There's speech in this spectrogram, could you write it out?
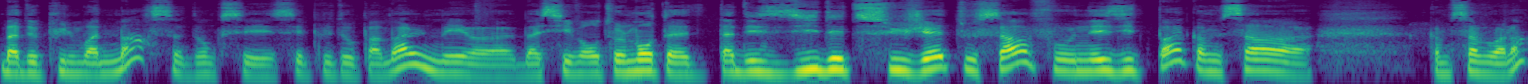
bah, depuis le mois de mars. Donc c'est c'est plutôt pas mal. Mais euh, bah, si éventuellement tu as, des idées de sujets, tout ça, faut n'hésite pas. Comme ça, comme ça, voilà.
